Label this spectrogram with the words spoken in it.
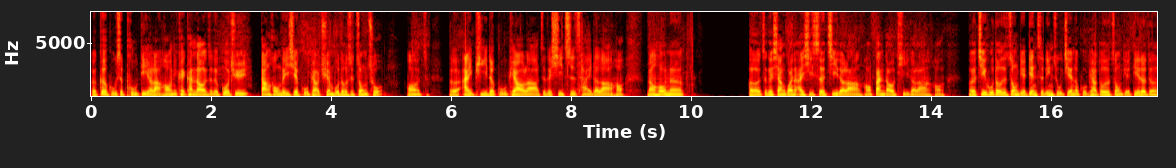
呃个股是普跌了哈，你可以看到这个过去当红的一些股票全部都是重挫哦。呃，I P 的股票啦，这个矽智财的啦，哈，然后呢，呃，这个相关的 I C 设计的啦，好，半导体的啦，好，呃，几乎都是重跌，电子零组件的股票都是重跌，跌的都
